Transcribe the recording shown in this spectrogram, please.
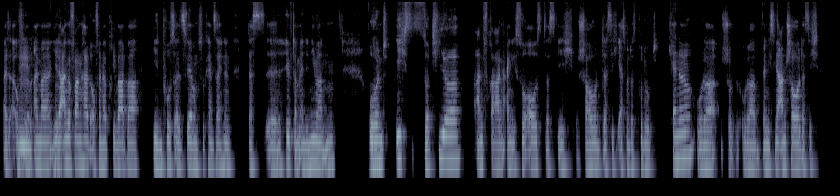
als auf mhm. einmal jeder ja. angefangen hat, auch wenn er privat war, jeden Post als Werbung zu kennzeichnen. Das äh, hilft am Ende niemandem. Mhm. Und ich sortiere Anfragen eigentlich so aus, dass ich schaue, dass ich erstmal das Produkt kenne oder schon, oder wenn ich es mir anschaue, dass ich,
